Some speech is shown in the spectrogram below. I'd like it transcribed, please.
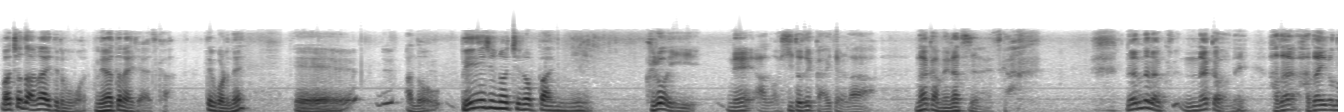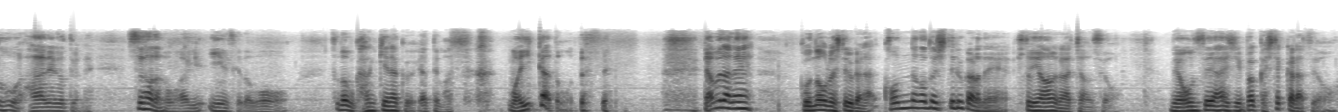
まあちょっと穴開いてるのも目立たないじゃないですか。でもこれね、えー、あの、ベージュのチノパンに黒いね、あの、ヒートテック履いてたら、中目立つじゃないですか。なんなら、中はね、肌、肌色の方が、肌色っていうかね、素肌の方がいいんですけども、そのも関係なくやってます。もういいかと思ってですね。ダメだね。こんなことしてるから。こんなことしてるからね、人に会わなくなっちゃうんですよ。ね、音声配信ばっかしてっからですよ。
